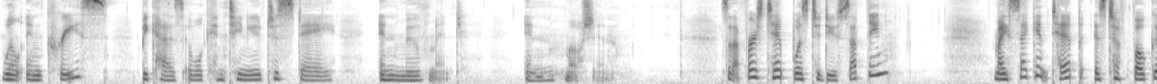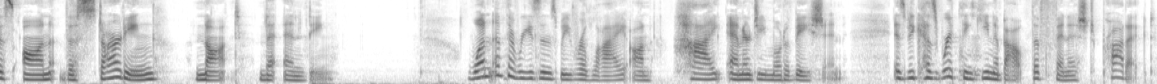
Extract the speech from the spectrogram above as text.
will increase because it will continue to stay in movement, in motion. So, that first tip was to do something. My second tip is to focus on the starting, not the ending. One of the reasons we rely on high energy motivation is because we're thinking about the finished product,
